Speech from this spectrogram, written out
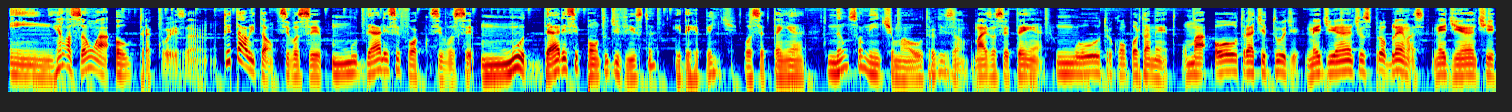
em relação a outra coisa. Que tal então, se você mudar esse foco, se você mudar esse ponto de vista e de repente você tenha não somente uma outra visão, mas você tenha um outro comportamento, uma outra atitude, mediante os problemas, mediante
